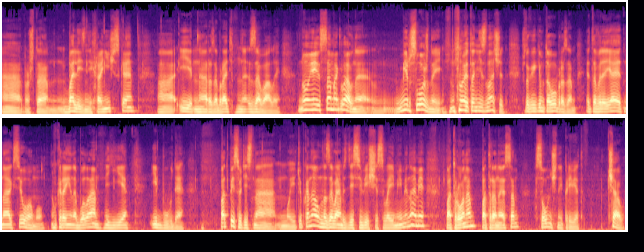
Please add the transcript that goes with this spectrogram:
А, потому что болезнь хроническая, а, и разобрать завалы. Ну и самое главное, мир сложный, но это не значит, что каким-то образом это влияет на аксиому. Украина была, е и будет. Подписывайтесь на мой YouTube канал, называем здесь вещи своими именами, патроном, патронессом. Солнечный привет. Чао.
